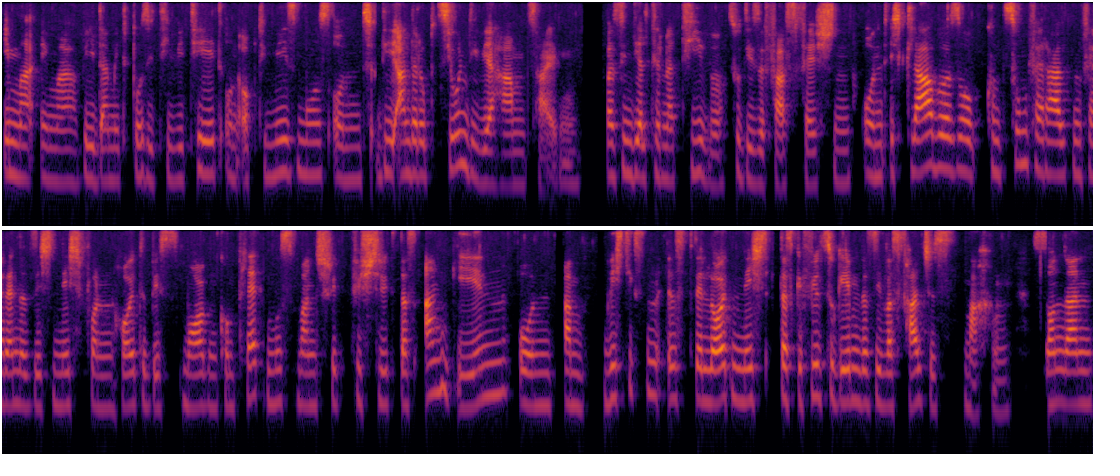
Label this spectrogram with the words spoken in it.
immer, immer wieder mit Positivität und Optimismus und die andere Option, die wir haben, zeigen was sind die Alternative zu dieser Fast Fashion. Und ich glaube, so Konsumverhalten verändert sich nicht von heute bis morgen komplett, muss man Schritt für Schritt das angehen. Und am wichtigsten ist, den Leuten nicht das Gefühl zu geben, dass sie was Falsches machen, sondern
